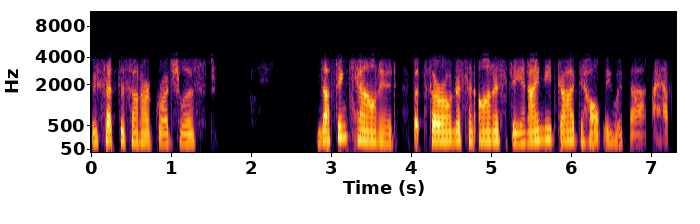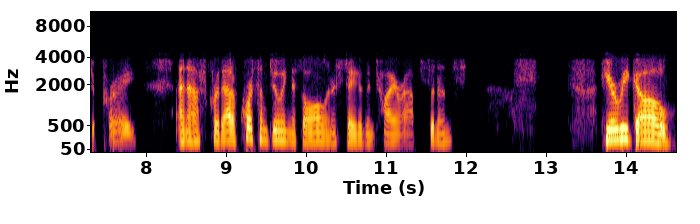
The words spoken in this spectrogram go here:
We set this on our grudge list. Nothing counted but thoroughness and honesty. And I need God to help me with that. I have to pray and ask for that. Of course, I'm doing this all in a state of entire abstinence. Here we go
